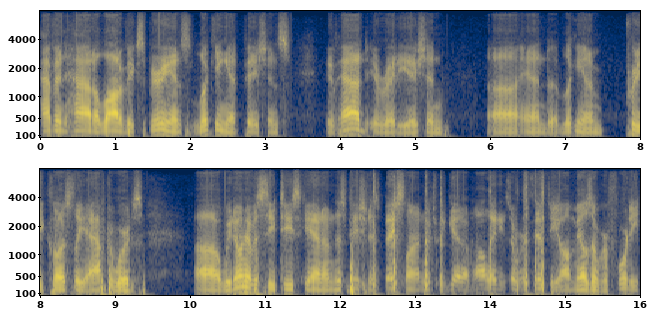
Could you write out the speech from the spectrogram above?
haven't had a lot of experience looking at patients who've had irradiation uh, and looking at them pretty closely afterwards. Uh, we don't have a CT scan on this patient as baseline, which we get on all ladies over 50, all males over 40.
